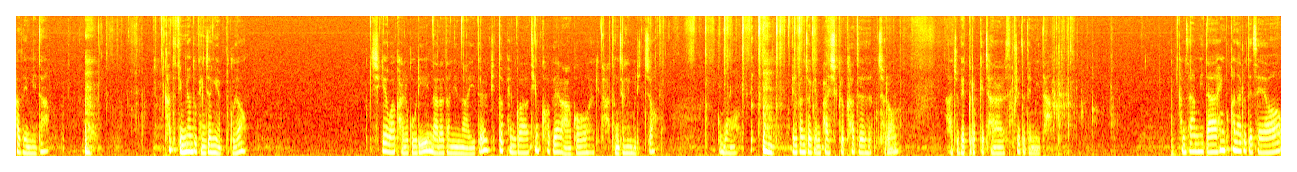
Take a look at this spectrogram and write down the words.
카드입니다. 카드 뒷면도 굉장히 예쁘고요. 시계와 갈고리, 날아다니는 아이들, 피터팬과 팅커벨, 악어 이렇게 다 등장인물 있죠. 뭐 일반적인 바이시클 카드처럼 아주 매끄럽게 잘 스프레드 됩니다. 감사합니다. 행복한 하루 되세요.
